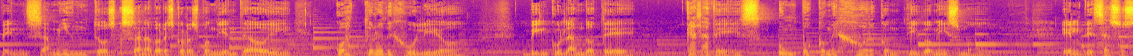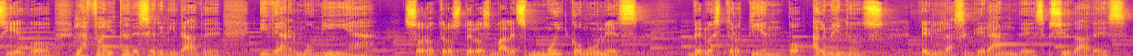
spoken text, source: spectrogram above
Pensamientos sanadores correspondiente a hoy, 4 de julio, vinculándote cada vez un poco mejor contigo mismo. El desasosiego, la falta de serenidad y de armonía son otros de los males muy comunes de nuestro tiempo, al menos en las grandes ciudades.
